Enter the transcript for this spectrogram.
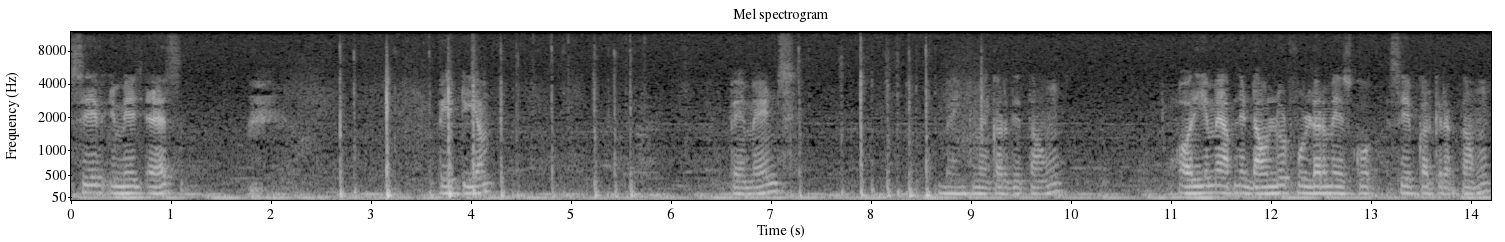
Save image as Paytm payments bank में कर देता हूँ। और ये मैं अपने डाउनलोड फोल्डर में इसको सेव करके रखता हूँ।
